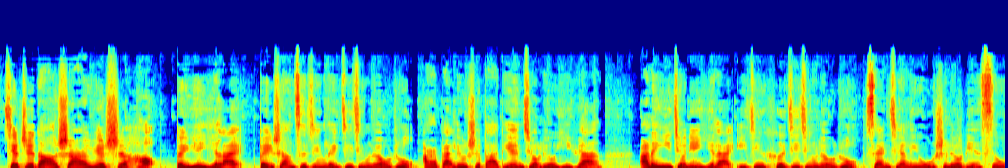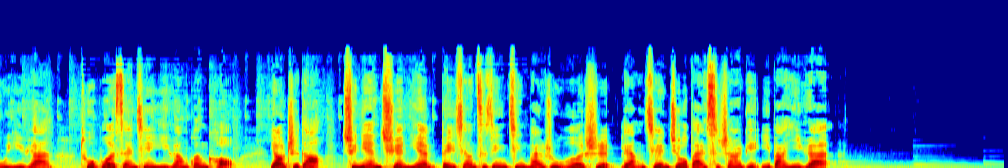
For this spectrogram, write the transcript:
截至到十二月十号，本月以来，北上资金累计净流入二百六十八点九六亿元。二零一九年以来，已经合计净流入三千零五十六点四五亿元，突破三千亿元关口。要知道，去年全年北向资金净买入额是两千九百四十二点一八亿元。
